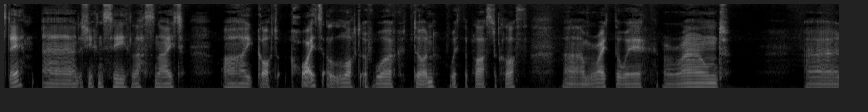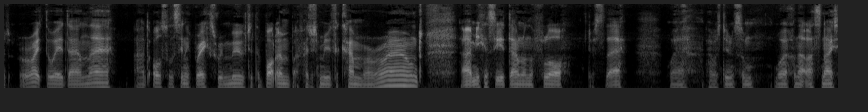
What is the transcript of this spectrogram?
Next day and as you can see last night I got quite a lot of work done with the plaster cloth um, right the way around and right the way down there and also the scenic breaks removed at the bottom but if I just move the camera around um, you can see it down on the floor just there where I was doing some work on that last night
